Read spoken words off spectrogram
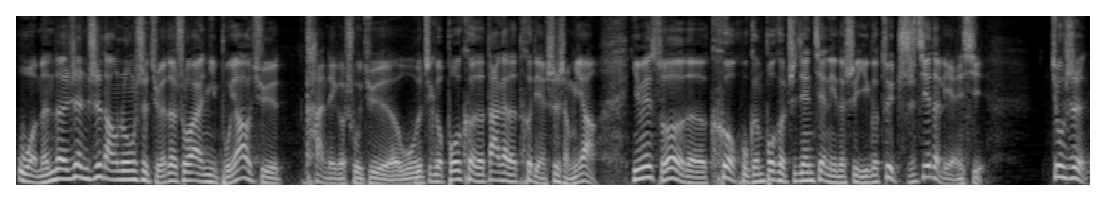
我们的认知当中是觉得说，哎，你不要去看这个数据，我这个播客的大概的特点是什么样？因为所有的客户跟播客之间建立的是一个最直接的联系，就是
